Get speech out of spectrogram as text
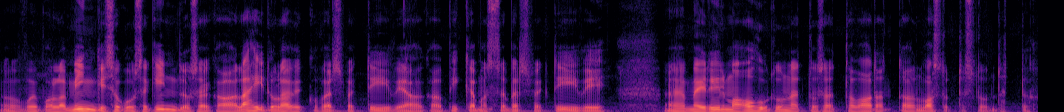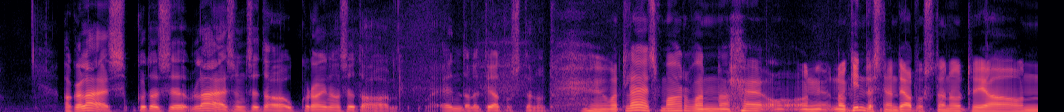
võib-olla mingisuguse kindlusega lähituleviku perspektiivi, aga pikemasse perspektiivi äh, meil ilma ohutunnetuseta vaadata on vastutustundetu aga Lääs, kuidas Lääs on seda Ukraina sõda endale teadvustanud? vot Lääs, ma arvan, on, no kindlasti on teadvustanud ja on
